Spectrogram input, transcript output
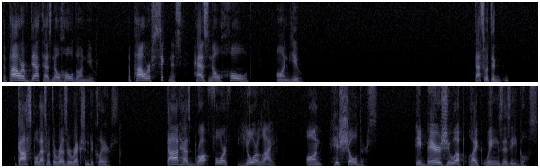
The power of death has no hold on you. The power of sickness has no hold on you. That's what the gospel, that's what the resurrection declares. God has brought forth your life on his shoulders. He bears you up like wings as eagles.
